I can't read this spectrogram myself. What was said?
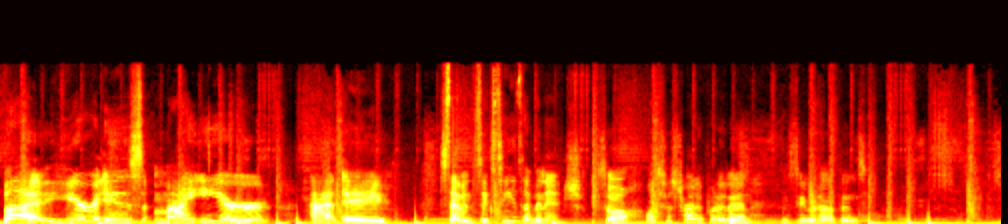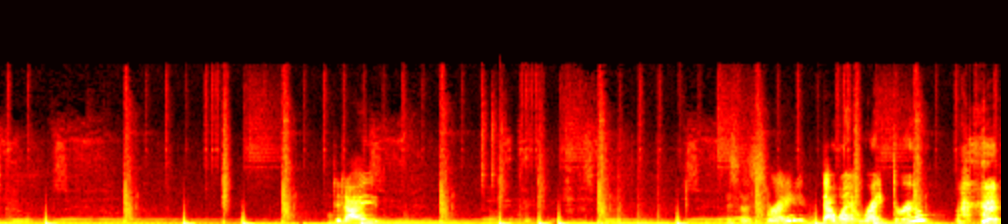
but here is my ear at a 7 16th of an inch. So let's just try to put it in and see what happens. Did I is this right? That went right through?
